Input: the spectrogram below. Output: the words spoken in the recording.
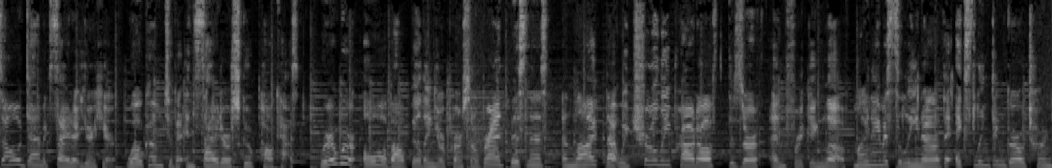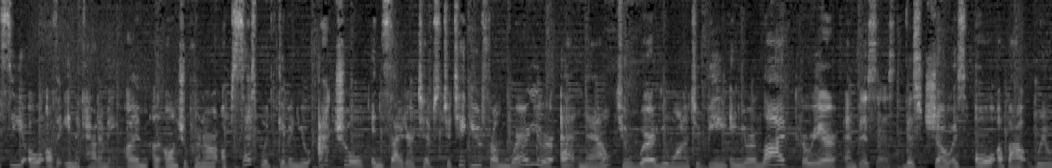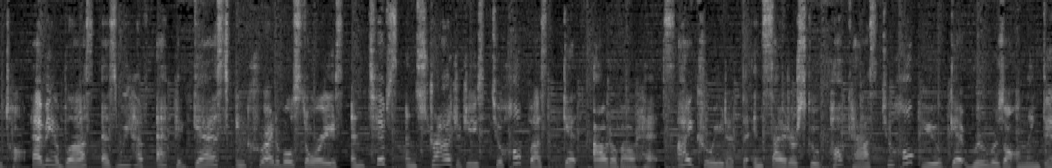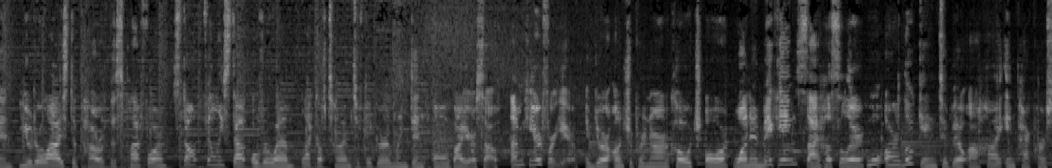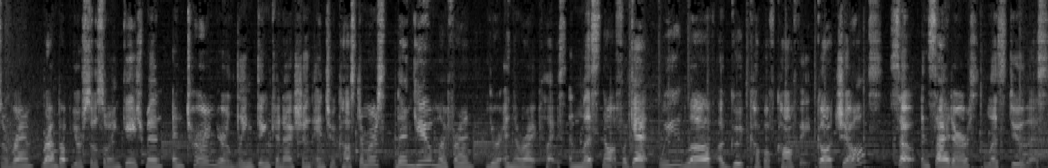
so damn excited you're here. Welcome to the Insider Scoop podcast, where we're all about building your personal brand, business, and life that we truly proud of, deserve, and freaking love. My name is Selena, the ex LinkedIn girl turned CEO of the In Academy. I'm an entrepreneur obsessed with giving you actual insider tips to take you from where you're at now to where you wanted to be in your life, career, and business. This show is all about real talk, having a blast as we have epic guests, incredible stories, and tips and strategies to help us get out of our heads. I created the Insider Scoop podcast to help you get real results on LinkedIn, utilize the power of this platform, stop feeling stuck, overwhelmed, lack of time to figure LinkedIn all by yourself. I'm here for you. If you're an entrepreneur, coach, or one in making side hustler who are looking to build a high impact personal brand, ramp up your social engagement, and turn your LinkedIn connection into customers, then you, my friend, you're in the right place. And let's not forget, we love a good cup of coffee. Got yours? So, insiders, let's do this.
